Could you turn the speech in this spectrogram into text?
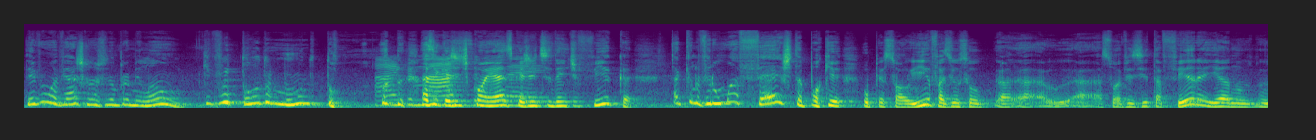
Teve uma viagem que nós fizemos para Milão, que foi todo mundo, todo, Ai, que assim, que a gente conhece, gente. que a gente se identifica aquilo virou uma festa, porque o pessoal ia, fazia o seu, a, a, a sua visita à feira, ia no, no,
